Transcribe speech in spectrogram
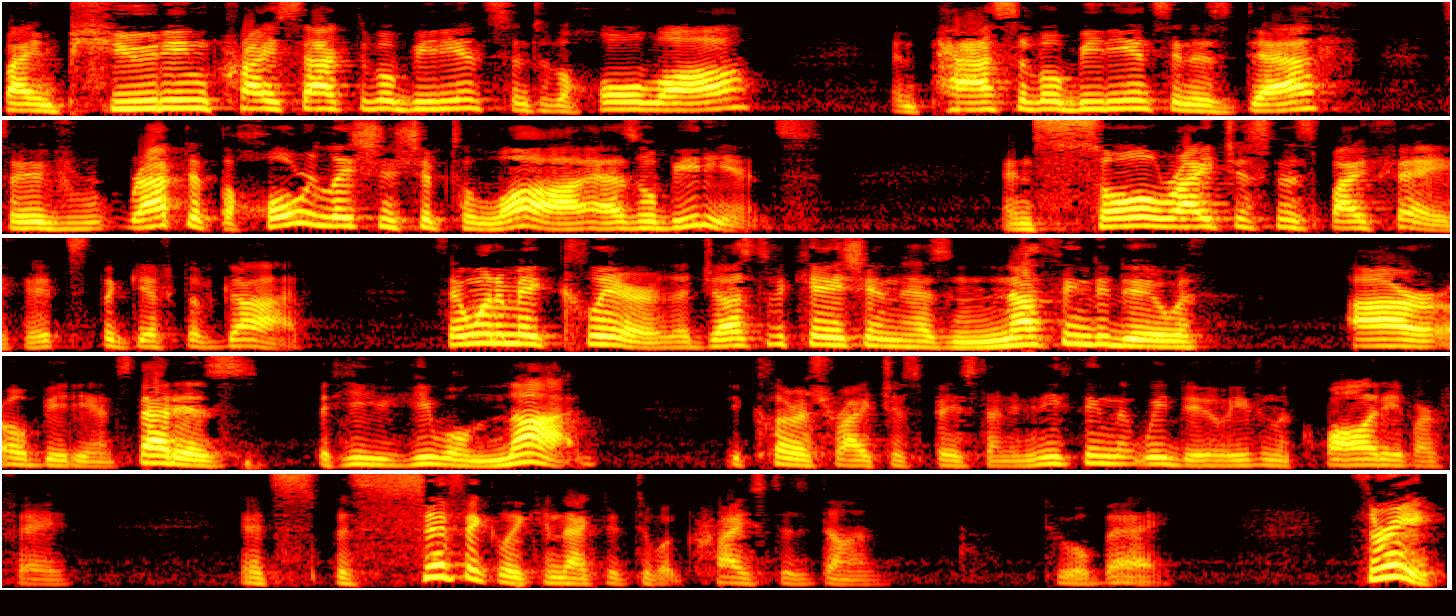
by imputing Christ's active obedience into the whole law and passive obedience in his death. So we've wrapped up the whole relationship to law as obedience and sole righteousness by faith. It's the gift of God. So I want to make clear that justification has nothing to do with our obedience. That is, that he, he will not declare us righteous based on anything that we do, even the quality of our faith. And it's specifically connected to what Christ has done to obey. Three,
